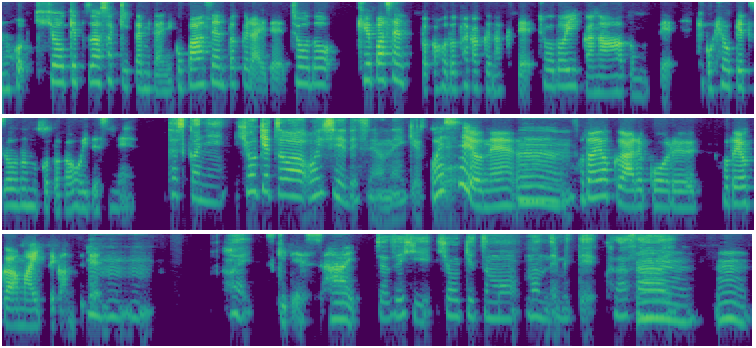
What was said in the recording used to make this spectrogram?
のほ氷結はさっき言ったみたいに5%くらいでちょうど9%とかほど高くなくてちょうどいいかなと思って結構氷結を飲むことが多いですね。確かに氷結は美味しいですよね結構美味しいよね。うん。うん程よくアルコール、程よく甘いって感じで好うんうんうんはいきです。はい。じゃあぜひ氷結も飲んでみてくだうさい、ん。うん。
